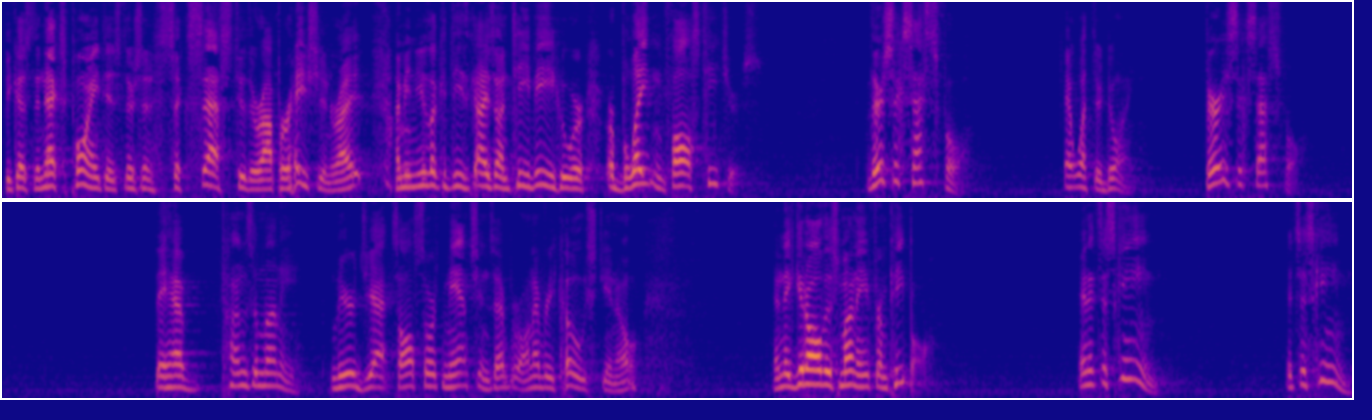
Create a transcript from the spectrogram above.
Because the next point is there's a success to their operation, right? I mean, you look at these guys on TV who are, are blatant false teachers. They're successful at what they're doing, very successful. They have tons of money, Lear jets, all sorts of mansions ever, on every coast, you know. And they get all this money from people. And it's a scheme. It's a scheme.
